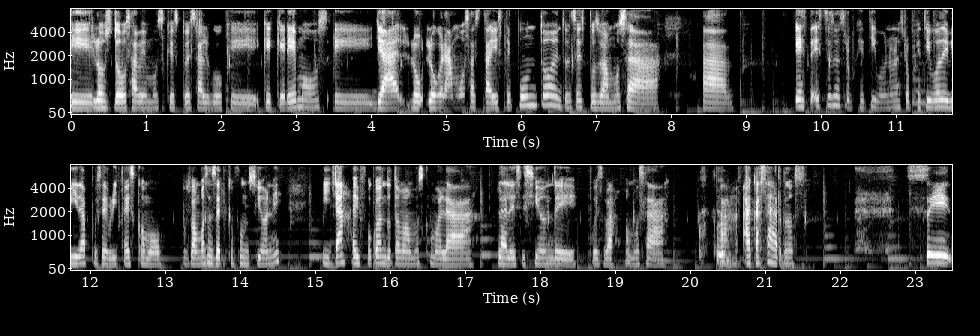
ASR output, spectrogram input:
eh, los dos sabemos que esto es algo que, queremos, eh, ya lo logramos hasta este punto, entonces pues vamos a, este, este, es nuestro objetivo, ¿no? Nuestro objetivo de vida, pues ahorita es como, pues vamos a hacer que funcione. Y ya, ahí fue cuando tomamos como la, la decisión de, pues va, vamos a, a, casarnos. Sí,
